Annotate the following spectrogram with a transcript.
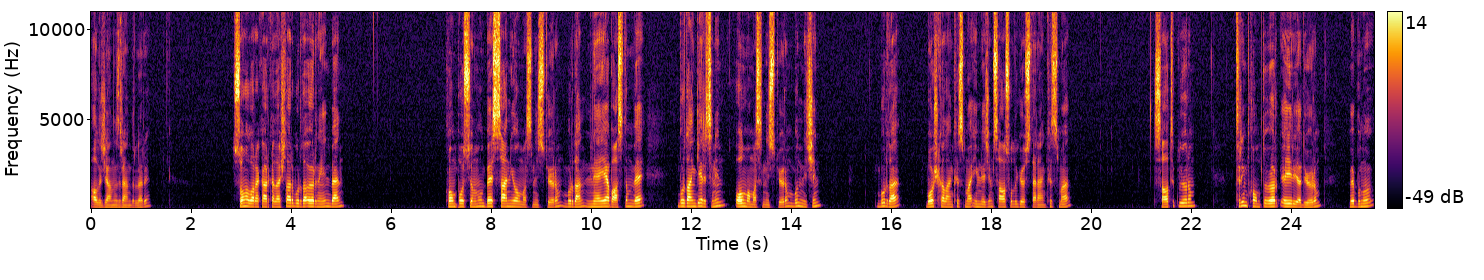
alacağınız renderları. Son olarak arkadaşlar burada örneğin ben kompozisyonumun 5 saniye olmasını istiyorum. Buradan N'ye bastım ve buradan gerisinin olmamasını istiyorum. Bunun için burada boş kalan kısma imlecim sağ solu gösteren kısma sağ tıklıyorum. Trim Comp to Work Area diyorum. Ve bunu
